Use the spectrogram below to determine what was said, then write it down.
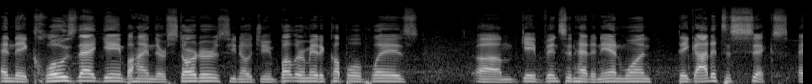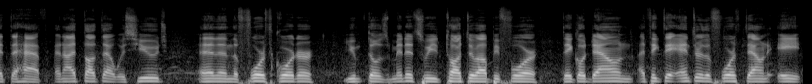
And they closed that game behind their starters. You know, Jimmy Butler made a couple of plays. Um, Gabe Vincent had an and one. They got it to six at the half, and I thought that was huge. And then the fourth quarter, you, those minutes we talked about before, they go down. I think they enter the fourth down eight.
